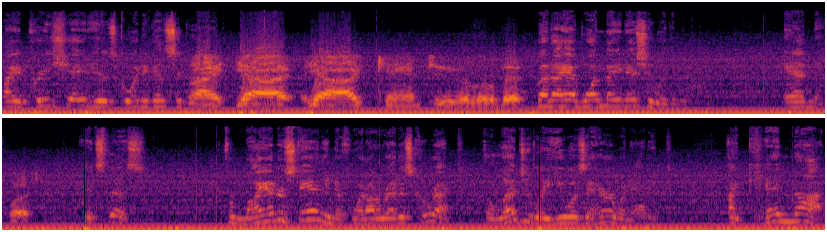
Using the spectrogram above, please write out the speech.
I appreciate his going against the grain. Right. Yeah. I, yeah. I can too a little bit. But I have one main issue with him, and What? it's this. From my understanding, if what I read is correct, allegedly he was a heroin addict. I cannot,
